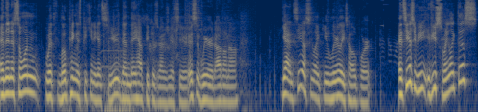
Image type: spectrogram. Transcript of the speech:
And then if someone with low ping is peeking against you, then they have peeker's advantage against you. It's weird. I don't know. Yeah, in CS, you like you literally teleport. In CS, if you if you swing like this,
